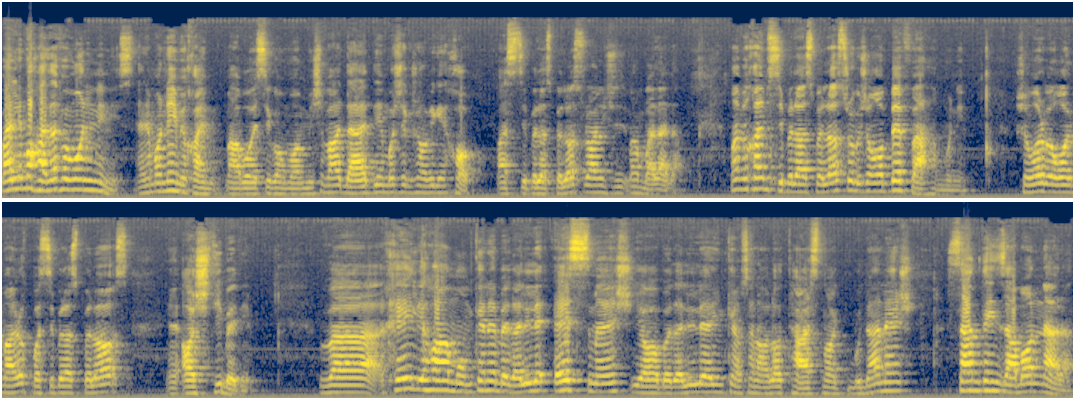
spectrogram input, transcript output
ولی ما هدفمون این نیست. یعنی ما نمی‌خوایم مباحثی که عنوان میشه فقط در این باشه که شما بگین خب پس سی پلاس پلاس رو همین چیزی من بلدم. ما می‌خوایم سی پلاس پلاس رو به شما بفهمونیم. شما رو به قول معروف با سی پلاس پلاس آشتی بدیم. و خیلی ها هم ممکنه به دلیل اسمش یا به دلیل اینکه مثلا حالا ترسناک بودنش سمت این زبان نرن.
